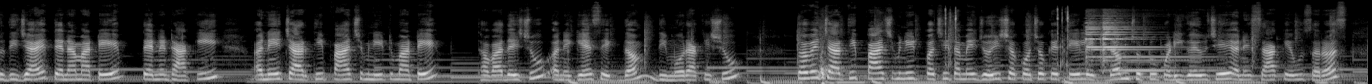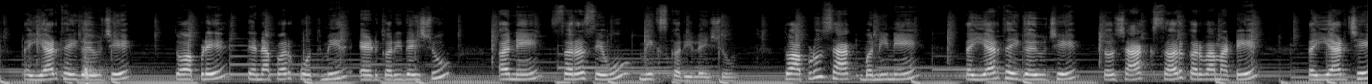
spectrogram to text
સુધી જાય તેના માટે તેને ઢાંકી અને ચારથી પાંચ મિનિટ માટે થવા દઈશું અને ગેસ એકદમ ધીમો રાખીશું. તો હવે ચારથી પાંચ મિનિટ પછી તમે જોઈ શકો છો કે તેલ એકદમ છૂટું પડી ગયું છે અને શાક એવું સરસ તૈયાર થઈ ગયું છે. તો આપણે તેના પર કોથમીર એડ કરી દઈશું અને સરસ એવું મિક્સ કરી લઈશું. તો આપણું શાક બનીને તૈયાર થઈ ગયું છે. તો શાક સર્વ કરવા માટે તૈયાર છે.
